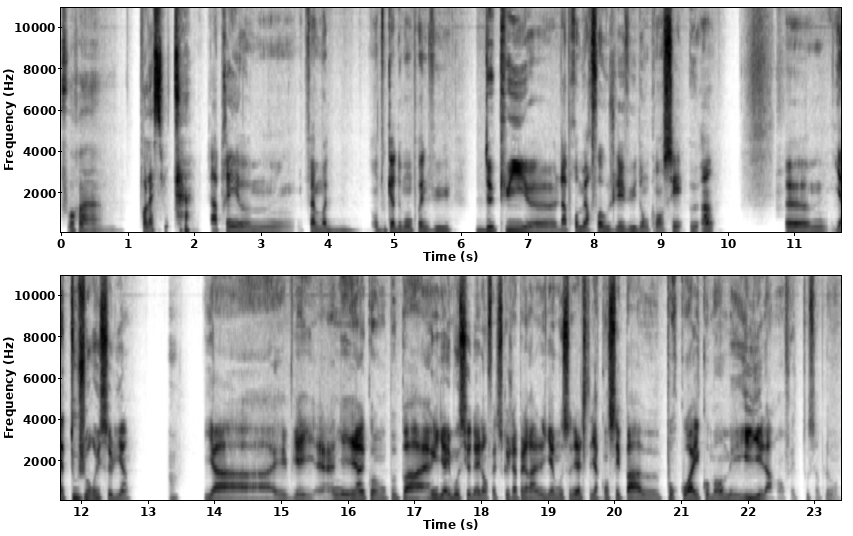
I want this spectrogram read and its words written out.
pour, euh, pour la suite. Après, euh, enfin moi, en tout cas de mon point de vue, depuis euh, la première fois où je l'ai vu, donc en CE1, euh, il y a toujours eu ce lien. Il y a, il y a un lien qu'on peut pas, un lien émotionnel en fait, ce que j'appellerais un lien émotionnel, c'est-à-dire qu'on ne sait pas euh, pourquoi et comment, mais il y est là en fait, tout simplement.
